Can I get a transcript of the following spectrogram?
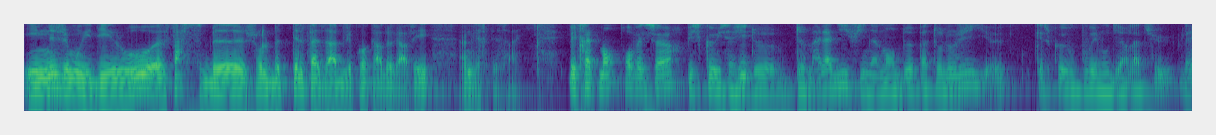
ينجموا يديروا فحص بشغل بالتلفزه بالكوكارديوغرافي عند الاختصاصي Les traitements, professeur, puisqu'il s'agit de deux maladies finalement, deux pathologies, qu'est-ce que vous pouvez nous dire là-dessus La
